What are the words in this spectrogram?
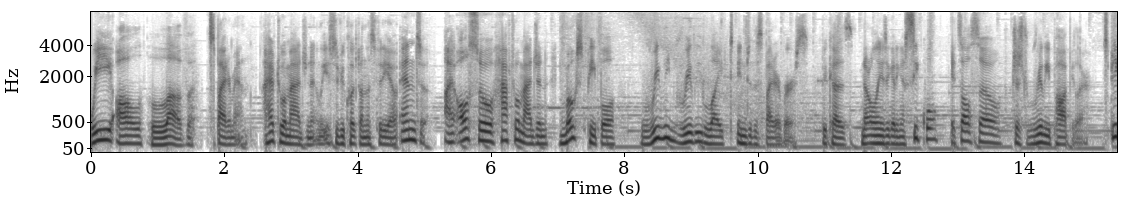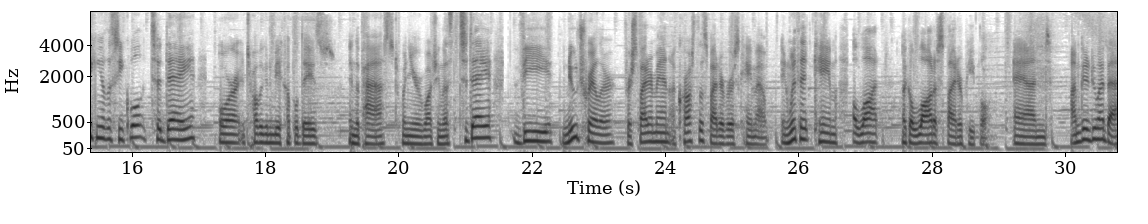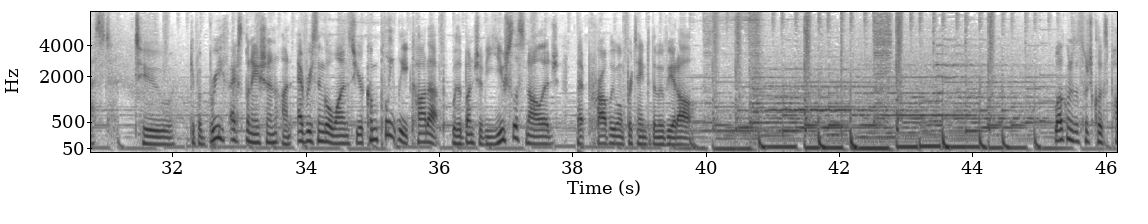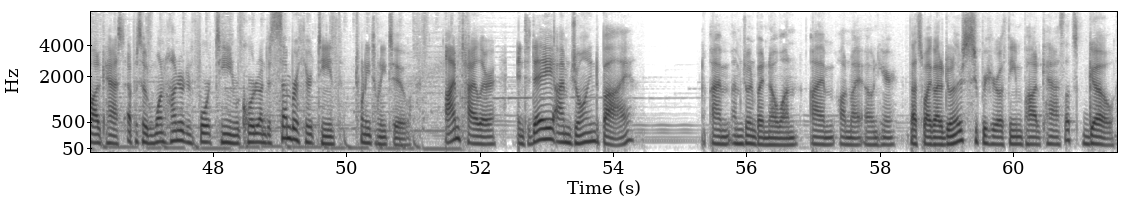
We all love Spider Man. I have to imagine, at least, if you clicked on this video. And I also have to imagine most people really, really liked Into the Spider Verse because not only is it getting a sequel, it's also just really popular. Speaking of the sequel, today, or it's probably going to be a couple days in the past when you're watching this, today, the new trailer for Spider Man Across the Spider Verse came out. And with it came a lot, like a lot of spider people. And I'm going to do my best to give a brief explanation on every single one so you're completely caught up with a bunch of useless knowledge that probably won't pertain to the movie at all. Welcome to the Switch Clicks podcast, episode 114, recorded on December 13th, 2022. I'm Tyler, and today I'm joined by I'm I'm joined by no one. I'm on my own here. That's why I got to do another superhero theme podcast. Let's go.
